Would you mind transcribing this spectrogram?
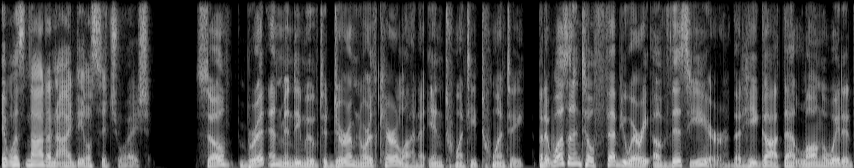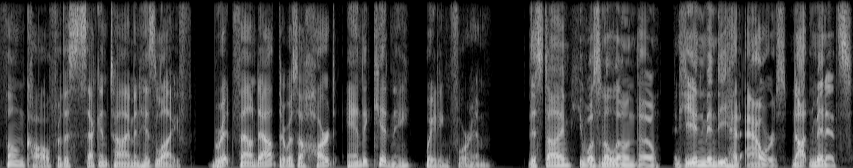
it was not an ideal situation. So, Britt and Mindy moved to Durham, North Carolina in 2020. But it wasn't until February of this year that he got that long awaited phone call for the second time in his life. Britt found out there was a heart and a kidney waiting for him. This time, he wasn't alone, though and he and Mindy had hours, not minutes,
